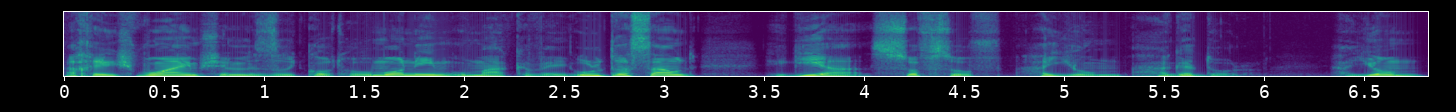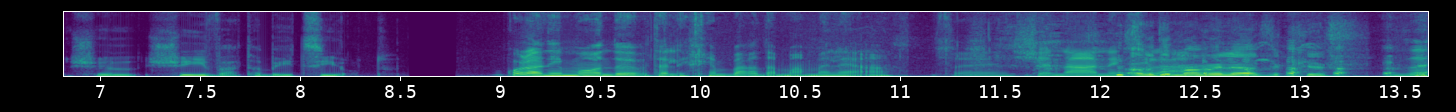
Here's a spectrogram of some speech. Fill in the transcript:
אחרי שבועיים של זריקות הורמונים ומעקבי אולטרסאונד, הגיע סוף סוף היום הגדול. היום של שאיבת הביציות. כל, אני מאוד אוהבת הליכים בהרדמה מלאה. זה שינה נפלאה. הרדמה מלאה זה כיף. זה,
